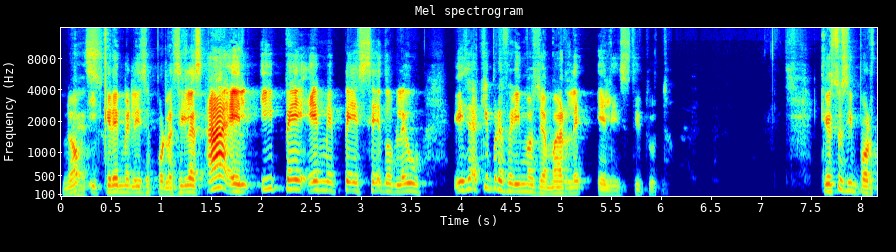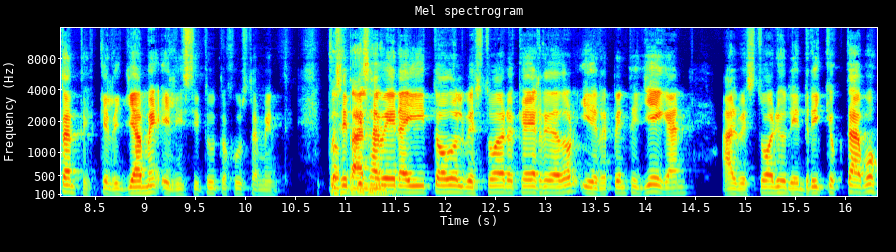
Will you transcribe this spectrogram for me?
¿no? Y créeme, le dice por las siglas, ah, el IPMPCW. Y dice, aquí preferimos llamarle el instituto. Que esto es importante, que le llame el instituto justamente. Pues empieza a ver ahí todo el vestuario que hay alrededor y de repente llegan al vestuario de Enrique VIII,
